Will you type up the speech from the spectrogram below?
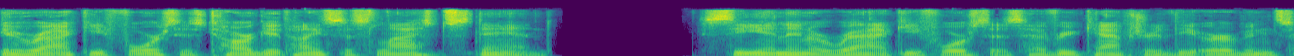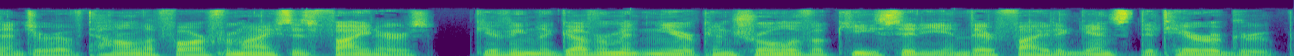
Iraqi forces target ISIS last stand. CNN Iraqi forces have recaptured the urban center of Tal Afar from ISIS fighters, giving the government near control of a key city in their fight against the terror group.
